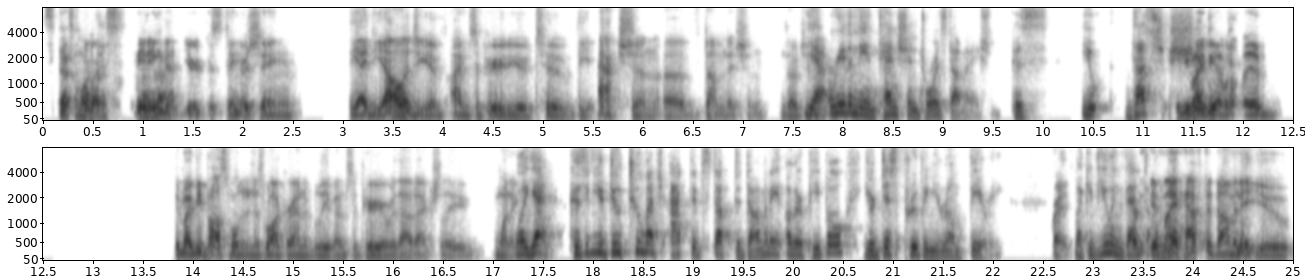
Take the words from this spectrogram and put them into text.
speaks Uh, more hold on. this. Oh, Meaning go that ahead. you're distinguishing the ideology of I'm superior to you to the action of domination. Is that what you yeah mean? or even the intention towards domination because you thus you might be able to live it might be possible to just walk around and believe i'm superior without actually wanting well yeah because if you do too much active stuff to dominate other people you're disproving your own theory Right. like if you invent But if i have to dominate you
